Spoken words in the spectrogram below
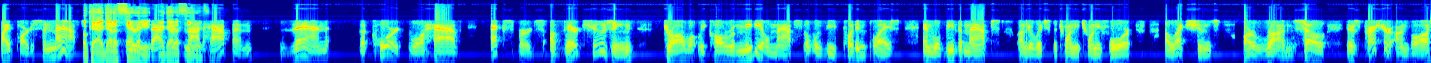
bipartisan maps. Okay, I got a And theory. if that I got a does theory. not happen, then the court will have experts of their choosing draw what we call remedial maps that will be put in place and will be the maps under which the 2024 elections are run. So there's pressure on Vos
